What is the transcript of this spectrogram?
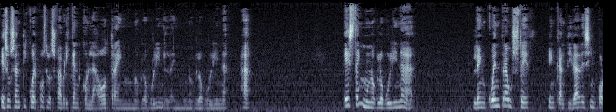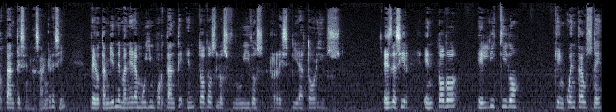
Esos anticuerpos los fabrican con la otra inmunoglobulina, la inmunoglobulina A. Esta inmunoglobulina A la encuentra usted en cantidades importantes en la sangre, sí, pero también de manera muy importante en todos los fluidos respiratorios. Es decir, en todo el líquido que encuentra usted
